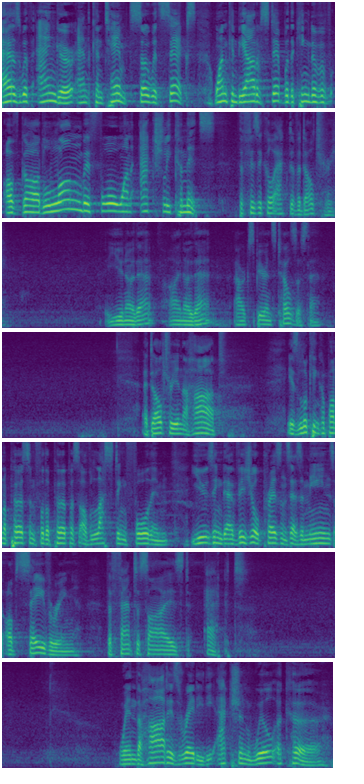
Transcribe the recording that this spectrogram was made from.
As with anger and contempt, so with sex, one can be out of step with the kingdom of, of God long before one actually commits the physical act of adultery. You know that. I know that. Our experience tells us that. Adultery in the heart is looking upon a person for the purpose of lusting for them, using their visual presence as a means of savoring the fantasized act. When the heart is ready, the action will occur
